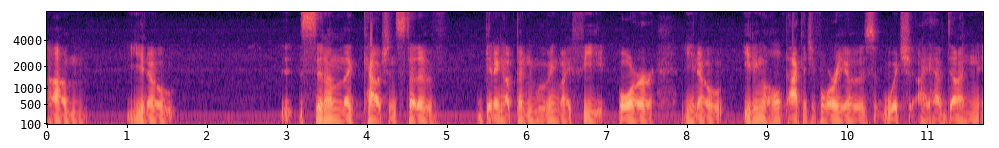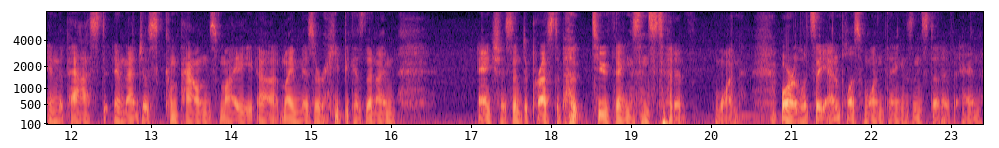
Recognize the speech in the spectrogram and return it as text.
um, you know, sit on the couch instead of getting up and moving my feet, or you know, eating a whole package of Oreos, which I have done in the past, and that just compounds my uh, my misery because then I'm anxious and depressed about two things instead of one, or let's say n plus one things instead of n.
